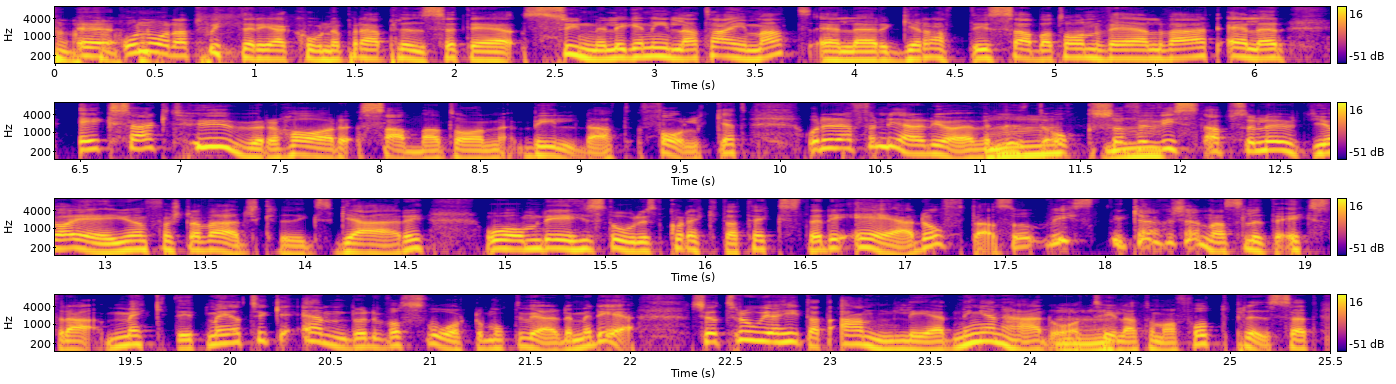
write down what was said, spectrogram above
Ja. Eh, och några Twitter-reaktioner på det här priset är synnerligen illa tajmat eller grattis Sabaton väl värt eller exakt hur har Sabaton bildat folket? Och det där funderade jag över lite också för visst absolut, jag är ju en första världskrigs-Gary och om det är historiskt korrekta texter, det är det ofta, så visst det kanske kännas lite extra mäktigt men jag tycker ändå det var svårt att motivera det med det. Så jag tror jag hittat anledningen här då till att de har fått priset.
